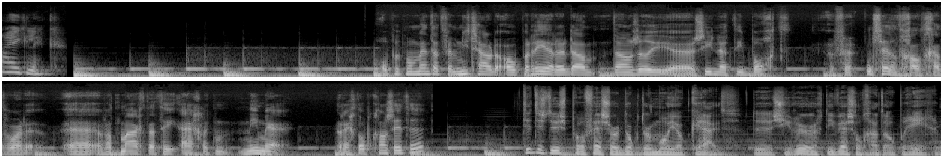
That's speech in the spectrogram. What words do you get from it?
eigenlijk. Op het moment dat we hem niet zouden opereren, dan, dan zul je zien dat die bocht ontzettend groot gaat worden. Uh, wat maakt dat hij eigenlijk niet meer rechtop kan zitten. Dit is dus professor Dr. Mojo Kruid, de chirurg die Wessel gaat opereren.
